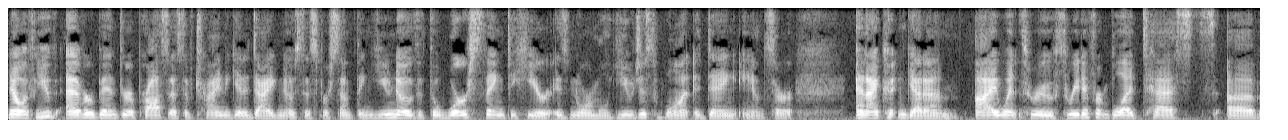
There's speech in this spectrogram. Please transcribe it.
Now, if you've ever been through a process of trying to get a diagnosis for something, you know that the worst thing to hear is normal. You just want a dang answer. And I couldn't get them. I went through three different blood tests of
